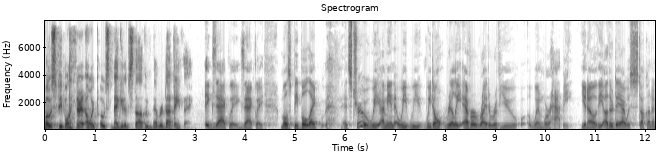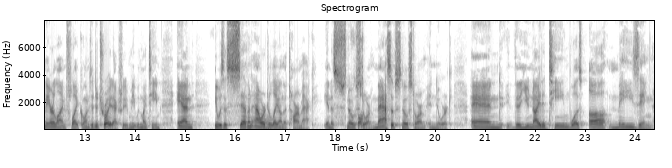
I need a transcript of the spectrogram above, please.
most people on the internet only post negative stuff who've never done anything. Exactly, exactly. Most people like it's true. We I mean, we we we don't really ever write a review when we're happy. You know, the other day I was stuck on an airline flight going to Detroit actually to meet with my team and it was a 7-hour delay on the tarmac in a snowstorm, oh. massive snowstorm in Newark. And the United team was amazing.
